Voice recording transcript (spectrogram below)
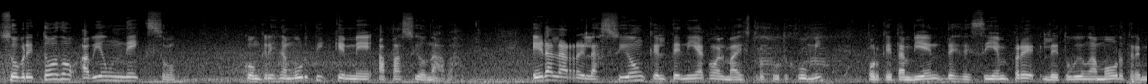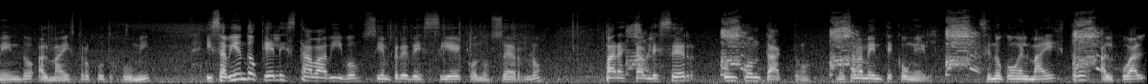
Sobre todo había un nexo con Krishnamurti que me apasionaba. Era la relación que él tenía con el maestro Kuthumi, porque también desde siempre le tuve un amor tremendo al maestro Kuthumi. Y sabiendo que él estaba vivo, siempre deseé conocerlo para establecer un contacto, no solamente con él, sino con el maestro al cual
